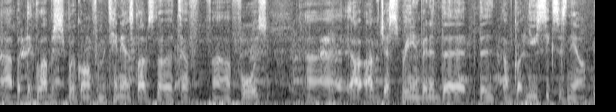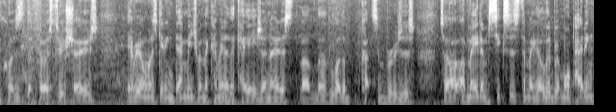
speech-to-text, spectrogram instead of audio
uh, but the gloves we've gone from a 10 ounce gloves to, to uh, fours. Uh, I, I've just reinvented the, the. I've got new sixes now because the first two shows, everyone was getting damaged when they come out of the cage. I noticed a, lot of cuts and bruises, so I've made them sixes to make a little bit more padding.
